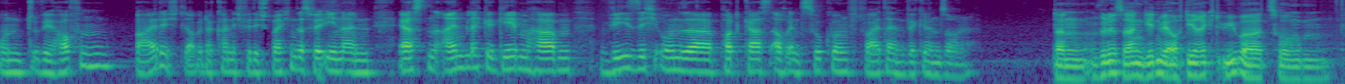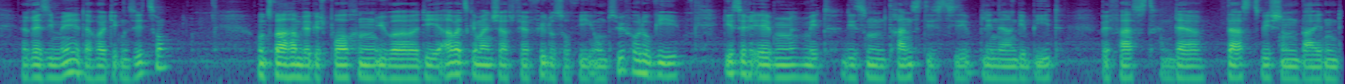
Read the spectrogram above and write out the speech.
Und wir hoffen beide, ich glaube, da kann ich für dich sprechen, dass wir Ihnen einen ersten Einblick gegeben haben, wie sich unser Podcast auch in Zukunft weiterentwickeln soll. Dann würde ich sagen, gehen wir auch direkt über zum Resümee der heutigen Sitzung. Und zwar haben wir gesprochen über die Arbeitsgemeinschaft für Philosophie und Psychologie, die sich eben mit diesem transdisziplinären Gebiet befasst, der das zwischen beiden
